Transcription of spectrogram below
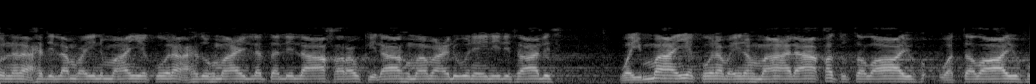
عن أحد الأمرين ما أن يكون أحدهما علة للآخر أو كلاهما معلولين لثالث وإما أن يكون بينهما علاقة التضايف والتضايف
